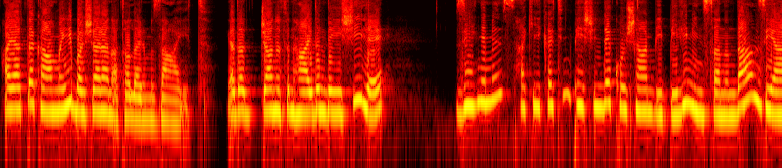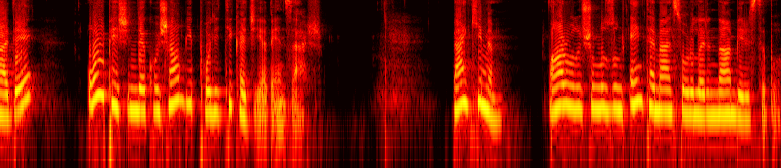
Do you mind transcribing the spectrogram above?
hayatta kalmayı başaran atalarımıza ait. Ya da Jonathan Hayd'ın deyişiyle zihnimiz hakikatin peşinde koşan bir bilim insanından ziyade oy peşinde koşan bir politikacıya benzer. Ben kimim? Varoluşumuzun en temel sorularından birisi bu.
